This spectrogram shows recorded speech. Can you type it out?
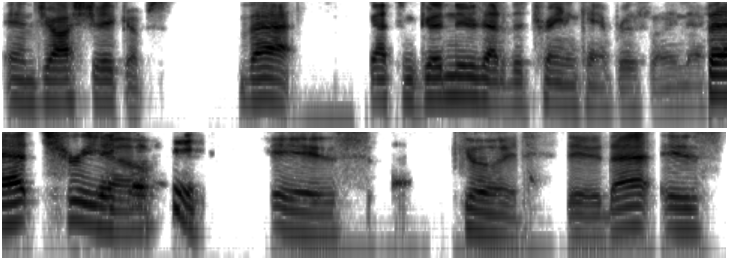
and Josh Jacobs. That Got some good news out of the training camp recently, Nick. that trio is good, dude. That is,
